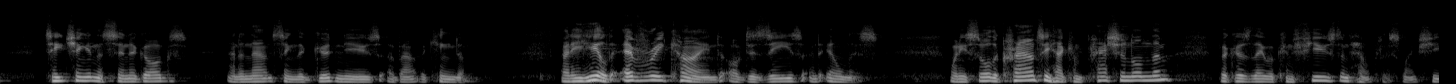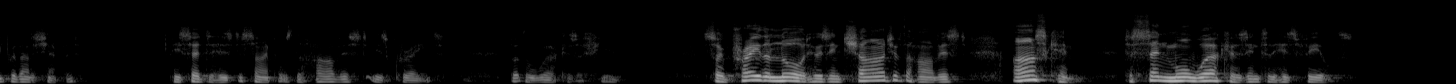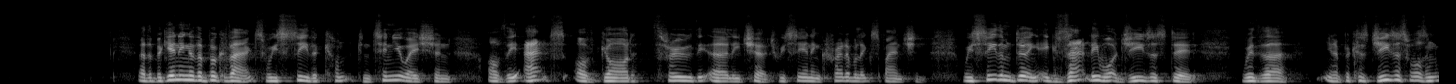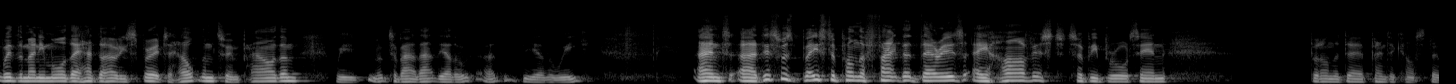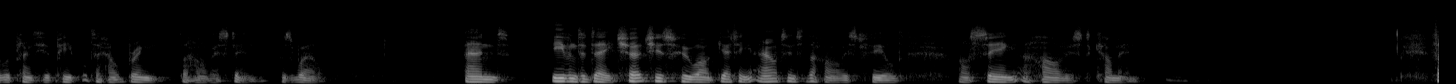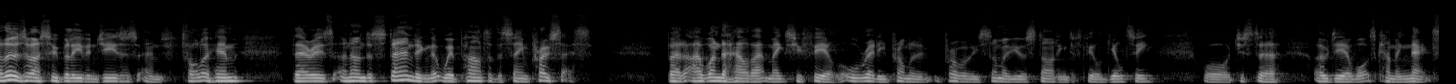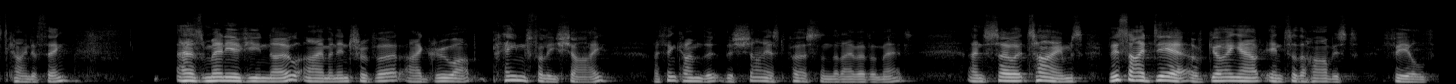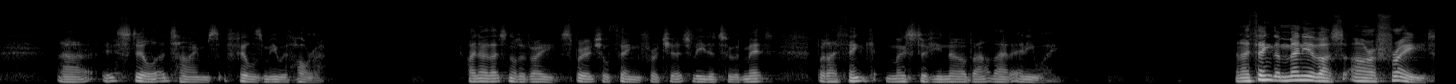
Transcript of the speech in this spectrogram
teaching in the synagogues and announcing the good news about the kingdom. And he healed every kind of disease and illness when he saw the crowds, he had compassion on them because they were confused and helpless, like sheep without a shepherd. He said to his disciples, The harvest is great, but the workers are few. So pray the Lord, who is in charge of the harvest, ask him to send more workers into his fields. At the beginning of the book of Acts, we see the con- continuation of the acts of God through the early church. We see an incredible expansion. We see them doing exactly what Jesus did with the you know, because Jesus wasn't with them anymore, they had the Holy Spirit to help them, to empower them. We looked about that the other, uh, the other week. And uh, this was based upon the fact that there is a harvest to be brought in. But on the day of Pentecost, there were plenty of people to help bring the harvest in as well. And even today, churches who are getting out into the harvest field are seeing a harvest come in. For those of us who believe in Jesus and follow him, there is an understanding that we're part of the same process. But I wonder how that makes you feel. Already, probably, probably some of you are starting to feel guilty or just a, oh dear, what's coming next kind of thing. As many of you know, I'm an introvert. I grew up painfully shy. I think I'm the, the shyest person that I've ever met. And so at times, this idea of going out into the harvest field, uh, it still at times fills me with horror. I know that's not a very spiritual thing for a church leader to admit, but I think most of you know about that anyway. And I think that many of us are afraid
